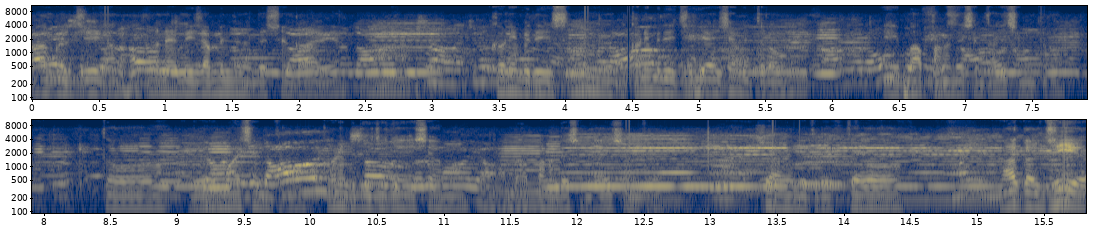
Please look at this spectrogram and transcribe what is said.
આગળ જઈએ અને બીજા મંદિરના દર્શન કરાવીએ ઘણી બધી ઘણી બધી જગ્યાએ છે મિત્રો એ બાપાના દર્શન થાય છે મિત્રો તો ઘણી બધી જગ્યાએ છે એમાં બાપાના દર્શન થાય છે મિત્રો તો આગળ જઈએ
